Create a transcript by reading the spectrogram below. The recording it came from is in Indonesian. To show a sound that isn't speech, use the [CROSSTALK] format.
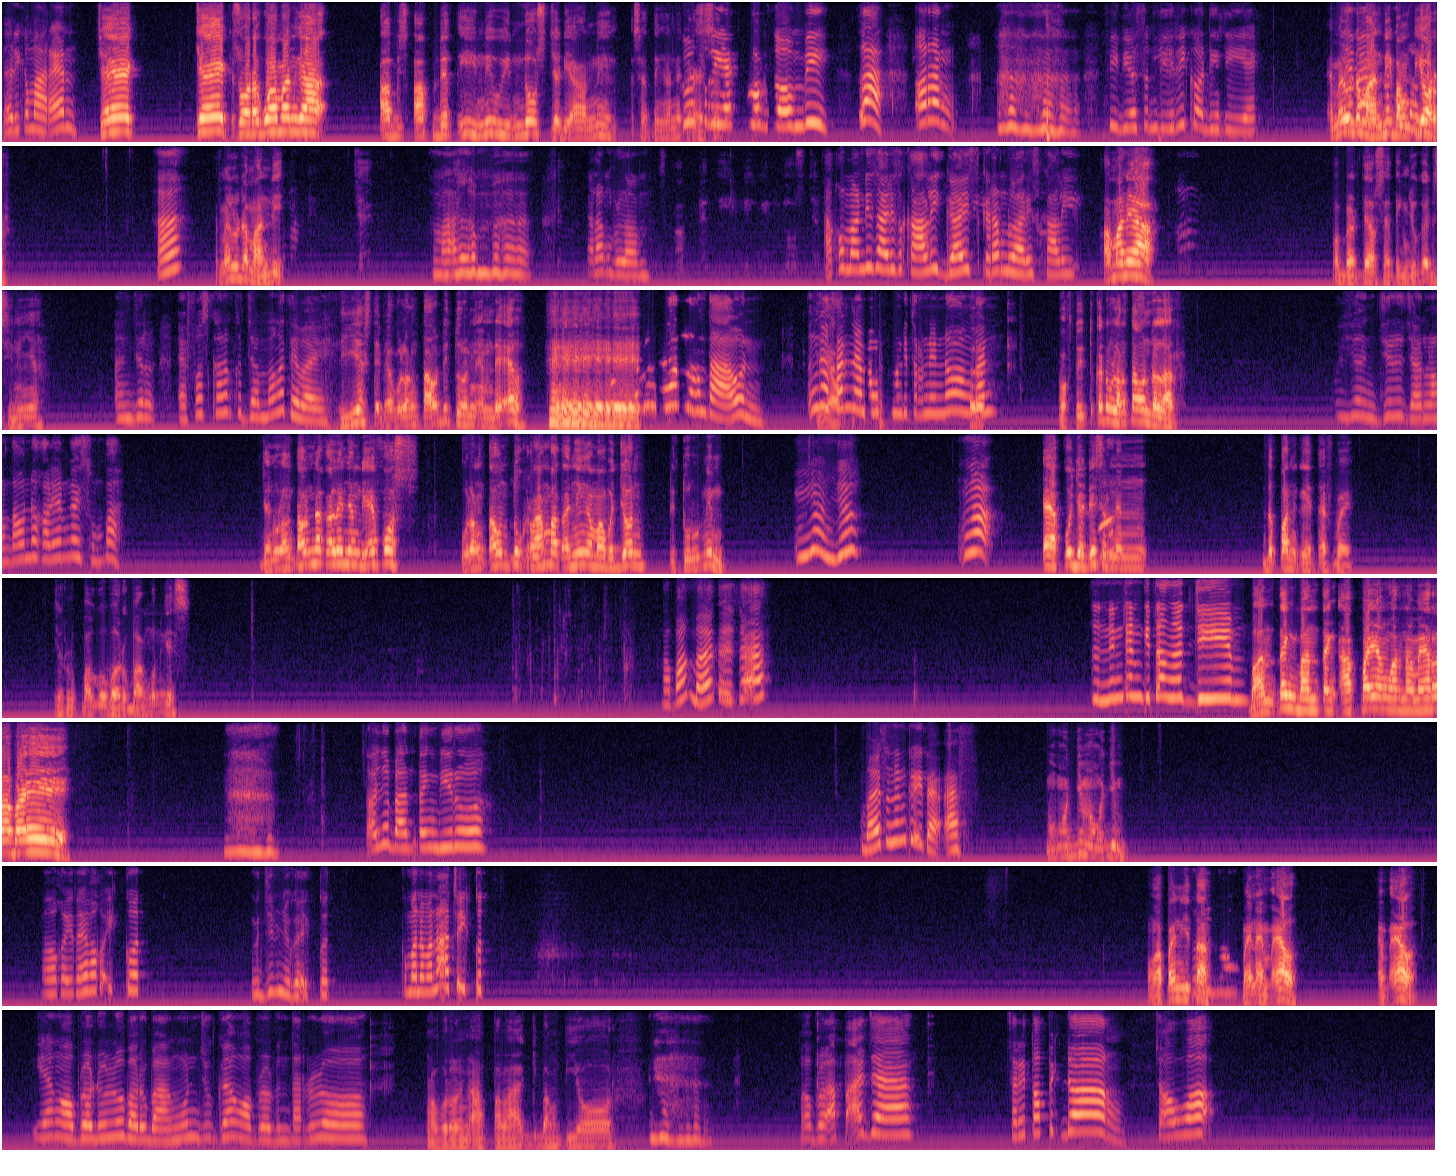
Dari kemarin. Cek, cek, suara gua aman nggak? Abis update ini Windows jadi aneh, settingannya kereset. react vlog zombie. Lah, orang [LAUGHS] video sendiri kok di react. Emel Ya, udah mandi Bang. Pior? Hah? Emel udah mandi? Malam. [LAUGHS] Sekarang belum. Aku mandi sehari sekali, guys. Sekarang dua hari sekali. Aman ya? Oh berarti harus setting juga di sininya. Anjir, Evo sekarang kejam banget ya, Bay? Iya, setiap yang ulang tahun diturunin MDL. Emang [LAUGHS] dia ulang tahun? Enggak Iya. kan, emang cuma diturunin doang kan? Waktu itu kan ulang tahun Delar. Oh iya anjir, jangan ulang tahun dah kalian guys, sumpah. Jangan ulang tahun dah kalian yang di Evos. Ulang tahun tuh keramat anjing sama Bejon diturunin. Iya anjir. Enggak. Eh aku jadi Senin depan ke ITF bay. Anjir lupa gue baru bangun guys. Kapan banget ITF? Senin kan kita nge-gym. Banteng-banteng apa yang warna merah bay? [LAUGHS] Taunya banteng biru. Baik Senin ke ITF. Mau ngejim mau ngejim. Kalau ke ITF aku ikut. Nge-gym juga ikut. Ke mana-mana Acu ikut. Mau ngapain kita? Main ML. ML. Iya ngobrol dulu baru bangun juga ngobrol bentar dulu. Ngobrolin apa lagi Bang Pior? [LAUGHS] Ngobrol apa aja? Cari topik dong, cowok.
